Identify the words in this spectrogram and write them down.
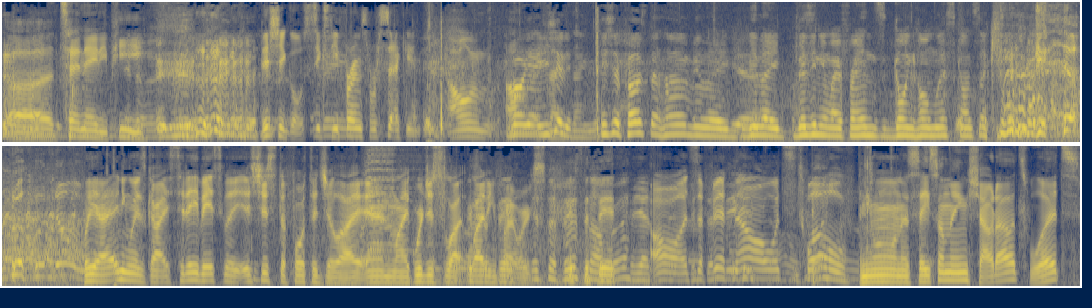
uh 1080p. this shit goes 60 frames per second. Bro, yeah, you should you should post that, huh? Be like, be like visiting my friends, going homeless, gone sexual. But yeah, anyways, guys, today basically it's just the 4th of July, and like we're just li- lighting fireworks. it's the fifth the now, fifth. bro. Oh, it's the fifth now. It's 12. Anyone want to say something? Shout outs? What?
